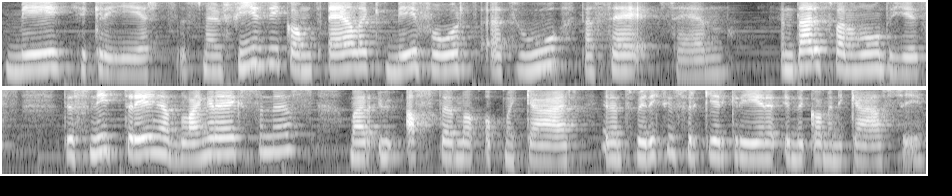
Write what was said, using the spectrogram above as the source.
mee gecreëerd. Dus mijn visie komt eigenlijk mee voort uit hoe dat zij zijn. En dat is wat nodig is. Het is niet training dat het belangrijkste is, maar u afstemmen op elkaar en een tweerichtingsverkeer creëren in de communicatie.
